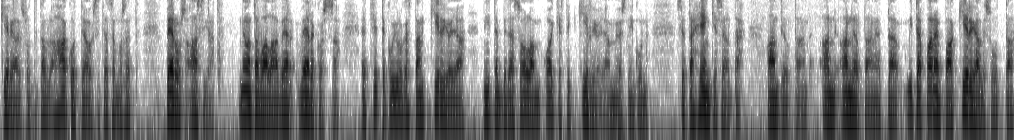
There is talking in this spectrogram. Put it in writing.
kirjallisuudelta, hakuteokset ja semmoiset perusasiat, ne on tavallaan ver- verkossa. Et sitten kun julkaistaan kirjoja, niiden pitäisi olla oikeasti kirjoja myös niin kuin sieltä henkiseltä antiltaan, an, anneltaan, että mitä parempaa kirjallisuutta,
